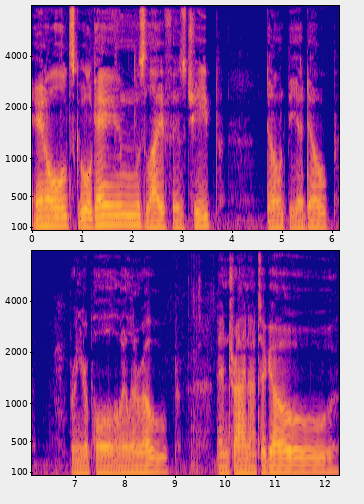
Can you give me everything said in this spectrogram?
In old school games, life is cheap. Don't be a dope. Bring your pole, oil, and rope. And try not to go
